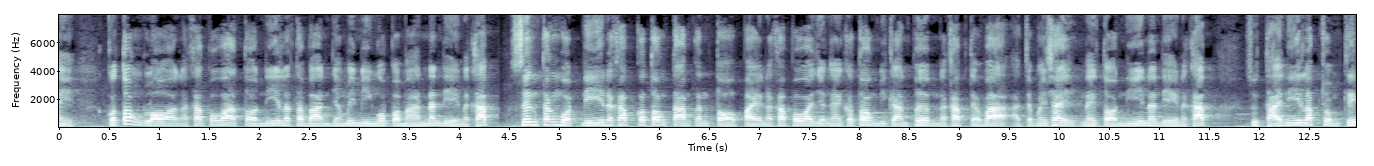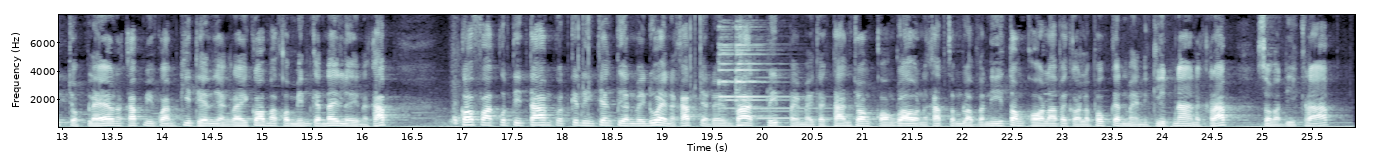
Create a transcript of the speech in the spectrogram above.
ก็ต้องรอนะครับ เพราะว่าตอนนี้รัฐบาลยังไม่มีงบประมาณนั่นเองนะครับ ซึ่งทั้งหมดนี้นะครับก็ต้องตามกันต่อไปนะครับ เพราะว่ายังไงก็ต้องมีการเพิ่มนะครับ แต่ว่าอาจจะไม่ใช่ในตอนนี้นั่นเองนะครับ สุดท้ายนี้รับชมคลิปจบแล้วนะครับ มีความคิดเห็นอย่างไรก็มาคอมเมนต์กันได้เลยนะครับ ก็ฝากกดติดตามกดกระดิ่งแจ้งเตือนไว้ด้วยนะครับ จะได้ไม่พลาดคลิปใหม่ๆจากทางช่องของเรานะครับสำหรับวันนี้ต้องขอลาไปก่อนแล้วพบกันใหม่ในคลิปหน้านะครับ สวัสดีครับ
